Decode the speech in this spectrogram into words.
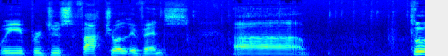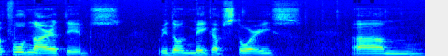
We produce factual events, uh, truthful narratives. We don't make up stories. Um,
